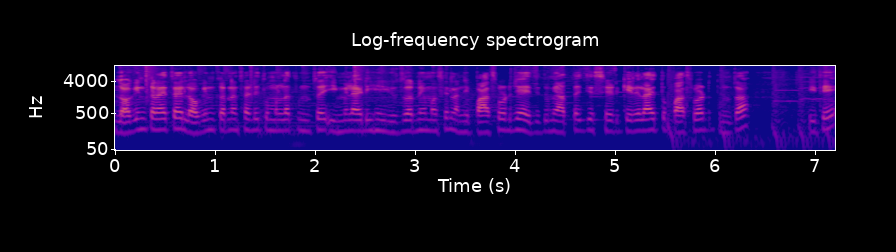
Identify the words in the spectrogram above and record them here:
लॉग इन करायचं आहे. लॉग इन करण्यासाठी तुम्हाला तुमचं ईमेल आय डी हे युजर नेम असेल आणि पासवर्ड जे आहे ते तुम्ही आता इथे सेट केलेला आहे. तो पासवर्ड तुमचा इथे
